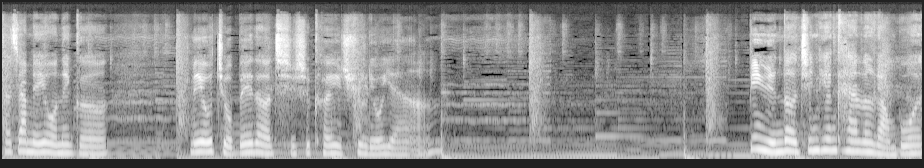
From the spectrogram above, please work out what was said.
大家没有那个没有酒杯的，其实可以去留言啊。碧云的今天开了两波，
